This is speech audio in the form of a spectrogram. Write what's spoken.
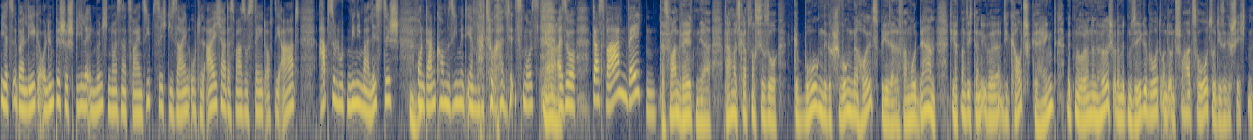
jetzt überlege, Olympische Spiele in München 1972, Design Otel Eicher, das war so State of the Art, absolut minimalistisch. Und dann kommen Sie mit Ihrem Naturalismus. Ja. Also das waren Welten. Das waren Welten, ja. Damals gab's noch so, so gebogene, geschwungene Holzbilder. Das war modern. Die hat man sich dann über die Couch gehängt mit einem röhrenden Hirsch oder mit einem Segelboot und, und schwarz-rot, so diese Geschichten.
